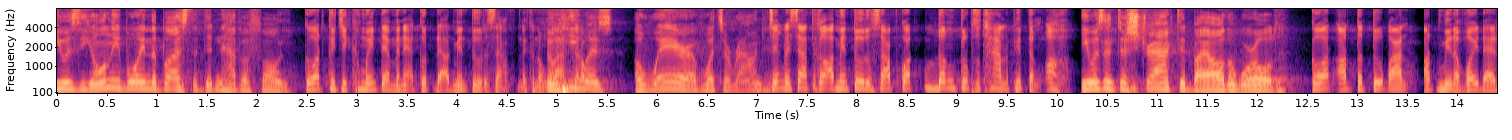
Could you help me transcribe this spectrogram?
He was the only boy in the bus that didn't have a phone. គាត់គឺជាក្មេងតែម្នាក់គត់ដែលអត់មានទូរស័ព្ទនៅក្នុង So ឡាន he ក្រុង was aware of what's around អញ្ចឹង him. ដោយសារតែគាត់អត់មានទូរស័ព្ទគាត់ដឹងគ្រប់ស្ថានភាពទាំងអស់ He wasn't distracted by all the world. គាត់អត់ទទួលបានអត់មានអ្វីដែល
